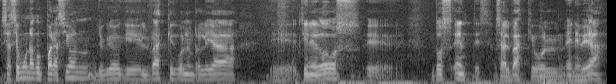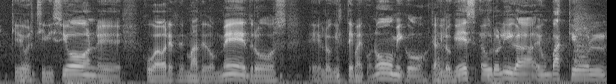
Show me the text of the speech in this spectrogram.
si hacemos una comparación, yo creo que el básquetbol en realidad eh, tiene dos, eh, dos entes. O sea, el básquetbol NBA, que es exhibición, jugadores de más de dos metros, eh, lo que es el tema económico, Claro. y lo que es Euroliga es un básquetbol,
